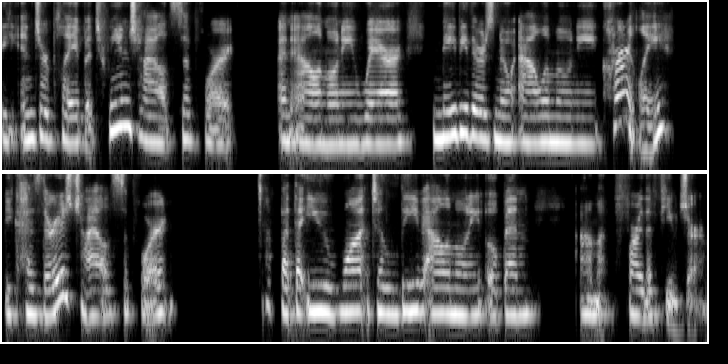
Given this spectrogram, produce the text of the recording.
the interplay between child support and alimony, where maybe there's no alimony currently because there is child support, but that you want to leave alimony open um, for the future.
